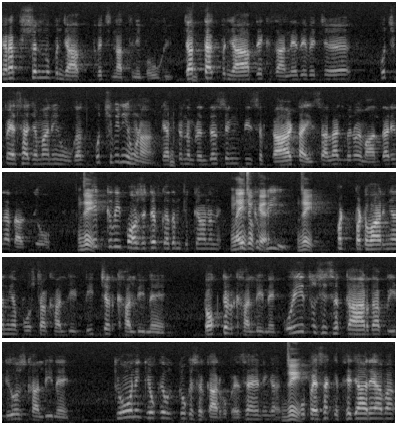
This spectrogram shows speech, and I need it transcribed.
ਕਰਪਸ਼ਨ ਨੂੰ ਪੰਜਾਬ ਵਿੱਚ ਨੱਥ ਨਹੀਂ ਪਊਗੀ ਜਦ ਤੱਕ ਪੰਜਾਬ ਦੇ ਖਜ਼ਾਨੇ ਦੇ ਵਿੱਚ ਕੁਝ ਪੈਸਾ ਜਮਾ ਨਹੀਂ ਹੋਊਗਾ ਕੁਝ ਵੀ ਨਹੀਂ ਹੋਣਾ ਕੈਪਟਨ ਅਮਰਿੰਦਰ ਸਿੰਘ ਦੀ ਸਰਕਾਰ 2.5 ਸਾਲਾਂ 'ਚ ਮੈਨੂੰ ਇਮਾਨਦਾਰੀ ਨਾਲ ਦੱਸ ਦਿਓ। ਜੀ। ਇੱਕ ਵੀ ਪੋਜ਼ਿਟਿਵ ਕਦਮ ਚੁੱਕਿਆ ਉਹਨਾਂ ਨੇ। ਨਹੀਂ ਚੁੱਕਿਆ। ਜੀ। ਪਟ ਪਟਵਾਰੀਆਂ ਦੀਆਂ ਪੋਸਟਾਂ ਖਾਲੀ ਟੀਚਰ ਖਾਲੀ ਨੇ। ਡਾਕਟਰ ਖਾਲੀ ਨੇ ਕੋਈ ਤੁਸੀਂ ਸਰਕਾਰ ਦਾ ਵੀਡੀਓਜ਼ ਖਾਲੀ ਨੇ ਕਿਉਂ ਨਹੀਂ? ਕਿਉਂਕਿ ਕਿਉਂਕਿ ਸਰਕਾਰ ਕੋਲ ਪੈਸਾ ਹੈ। ਨਹੀਂਗਾ ਉਹ ਪੈਸਾ ਕਿੱਥੇ ਜਾ ਰਿਹਾ ਵਾ?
